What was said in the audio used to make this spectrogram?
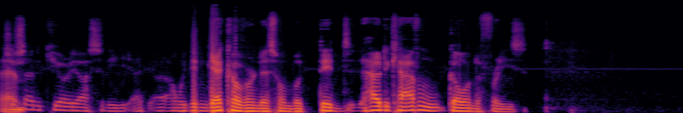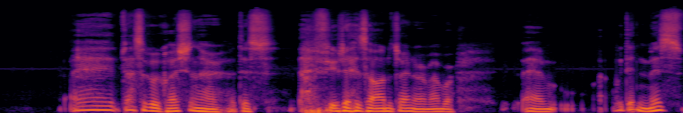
um, just out of curiosity, and we didn't get covering this one, but did how did Cavan go on the frees? Uh, that's a good question there. At this a few days on, I'm trying to remember. Um, we didn't miss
